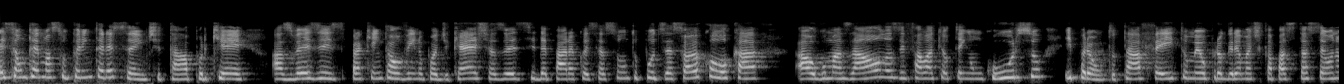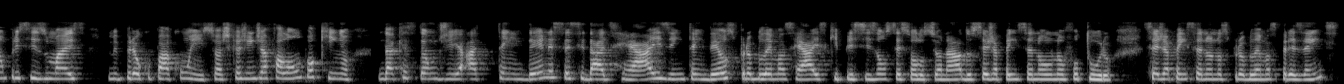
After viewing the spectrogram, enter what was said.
Esse é um tema super interessante, tá? Porque às vezes, para quem está ouvindo o podcast, às vezes se depara com esse assunto, putz, é só eu colocar algumas aulas e falar que eu tenho um curso e pronto, tá feito o meu programa de capacitação, eu não preciso mais me preocupar com isso. Acho que a gente já falou um pouquinho da questão de atender necessidades reais e entender os problemas reais que precisam ser solucionados, seja pensando no futuro, seja pensando nos problemas presentes,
